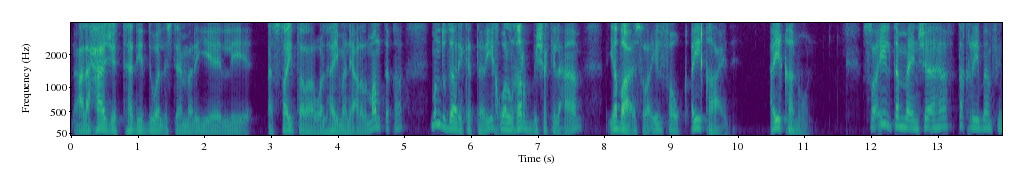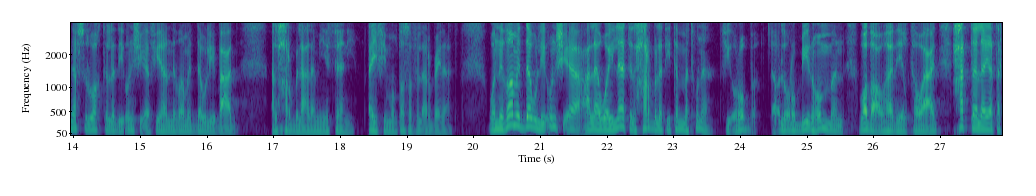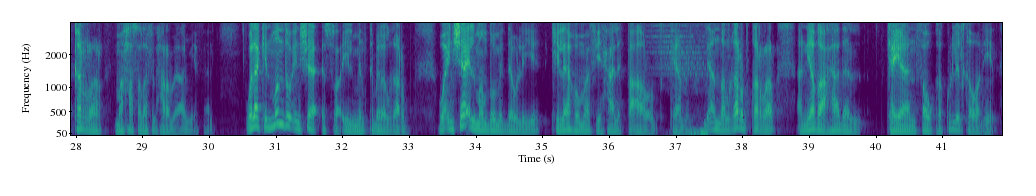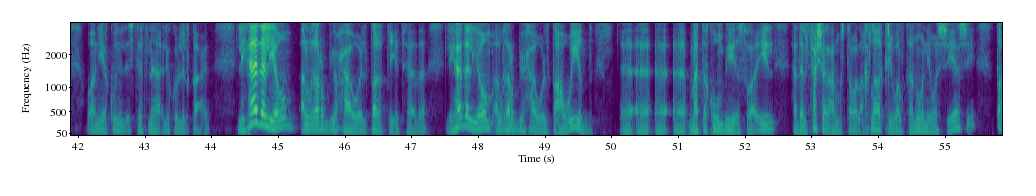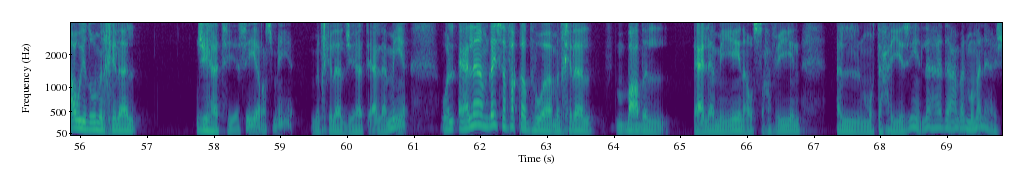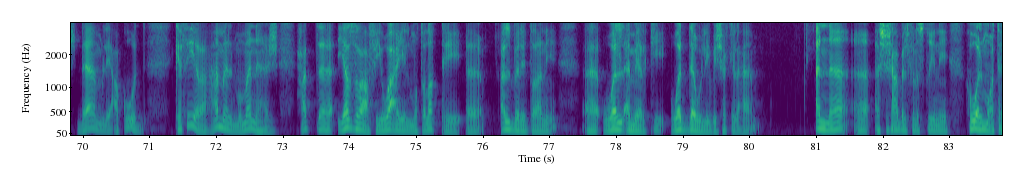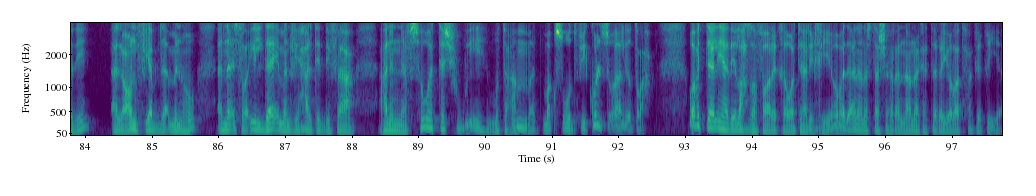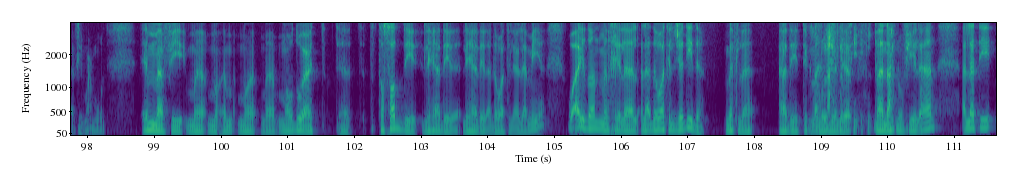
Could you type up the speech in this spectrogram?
على حاجة هذه الدول الاستعمارية للسيطرة والهيمنة على المنطقة. منذ ذلك التاريخ والغرب بشكل عام يضع إسرائيل فوق أي قاعدة أي قانون. إسرائيل تم إنشائها تقريبا في نفس الوقت الذي أنشئ فيها النظام الدولي بعد الحرب العالمية الثانية. أي في منتصف الأربعينات. والنظام الدولي أنشئ على ويلات الحرب التي تمت هنا في أوروبا. الأوروبيين هم من وضعوا هذه القواعد حتى لا يتكرر ما حصل في الحرب العالمية الثانية. ولكن منذ إنشاء إسرائيل من قبل الغرب وإنشاء المنظومة الدولية كلاهما في حاله تعارض كامل لأن الغرب قرر أن يضع هذا كيان فوق كل القوانين وأن يكون الاستثناء لكل القاعده. لهذا اليوم الغرب يحاول تغطية هذا، لهذا اليوم الغرب يحاول تعويض آه، آه، آه، ما تقوم به إسرائيل هذا الفشل على المستوى الأخلاقي والقانوني والسياسي تعويضه من خلال جهات سياسية رسمية من خلال جهات إعلامية والإعلام ليس فقط هو من خلال بعض الإعلاميين أو الصحفيين المتحيزين. لا هذا عمل ممنهج دام لعقود كثيرة عمل ممنهج. حتى يزرع في وعي المتلقي البريطاني آه، والأمريكي والدولي بشكل عام أن آه، الشعب الفلسطيني هو المعتدي. العنف يبدأ منه. أن إسرائيل دائما في حالة الدفاع عن النفس هو تشويه متعمد مقصود في كل سؤال يطرح. وبالتالي هذه لحظة فارقة وتاريخية وبدأنا نستشعر أن هناك تغيرات حقيقية أخي محمود. إما في موضوع التصدي لهذه لهذه الأدوات الإعلامية وأيضا من خلال الأدوات الجديدة مثل هذه التكنولوجيا ما نحن, ما نحن فيه الآن التي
